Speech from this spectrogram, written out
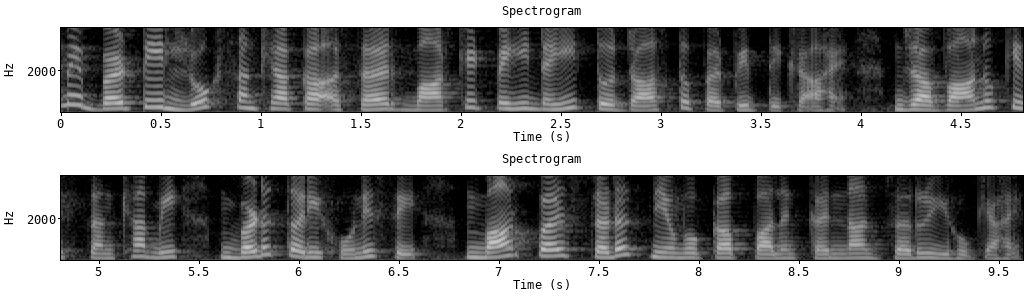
में बढ़ती लोक संख्या का असर मार्केट में ही नहीं तो रास्तों पर भी दिख रहा है। जहाँ वाहनों की संख्या में बढ़ोतरी होने से मार्ग पर सड़क नियमों का पालन करना ज़रूरी हो गया है।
